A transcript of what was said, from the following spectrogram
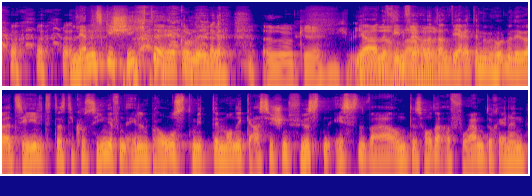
Lernen es Geschichte, Herr Kollege. Also okay. Ich, ich ja, und auf jeden Fall hat er dann während dem Überholmanöver erzählt, dass die Cousine von Alan Prost mit dem monegassischen Fürsten essen war und das hat er erfahren durch einen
